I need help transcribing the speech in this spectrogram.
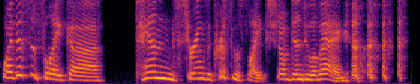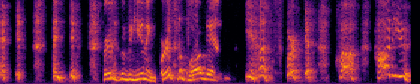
why this is like uh 10 strings of christmas lights shoved into a bag. Where's the beginning? Where's the plug-in? Yes how, how do you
